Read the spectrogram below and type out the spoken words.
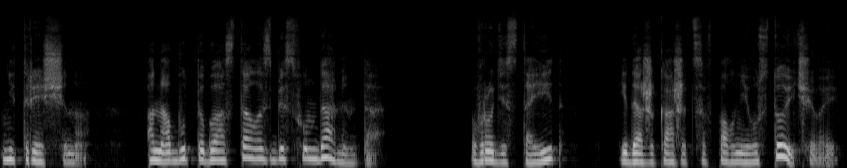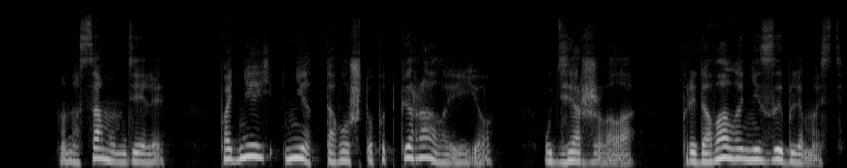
не трещину. Она будто бы осталась без фундамента. Вроде стоит и даже кажется вполне устойчивой, но на самом деле под ней нет того, что подпирало ее, удерживало, придавало незыблемость.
